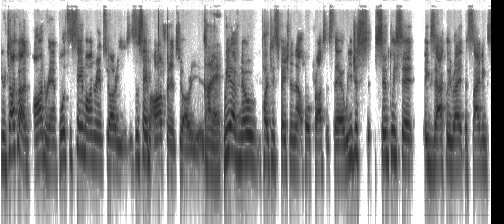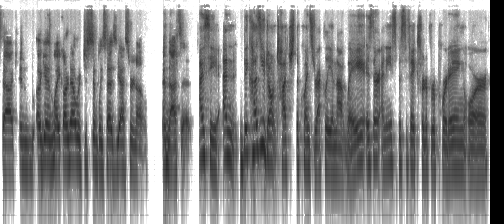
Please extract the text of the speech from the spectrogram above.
you're talking about an on ramp, well, it's the same on ramps you already use. It's the same off ramps you already use. Got it. We have no participation in that whole process there. We just simply sit exactly right the signing stack. And again, like our network just simply says yes or no and that's it. I see. And because you don't touch the coins directly in that way, is there any specific sort of reporting or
